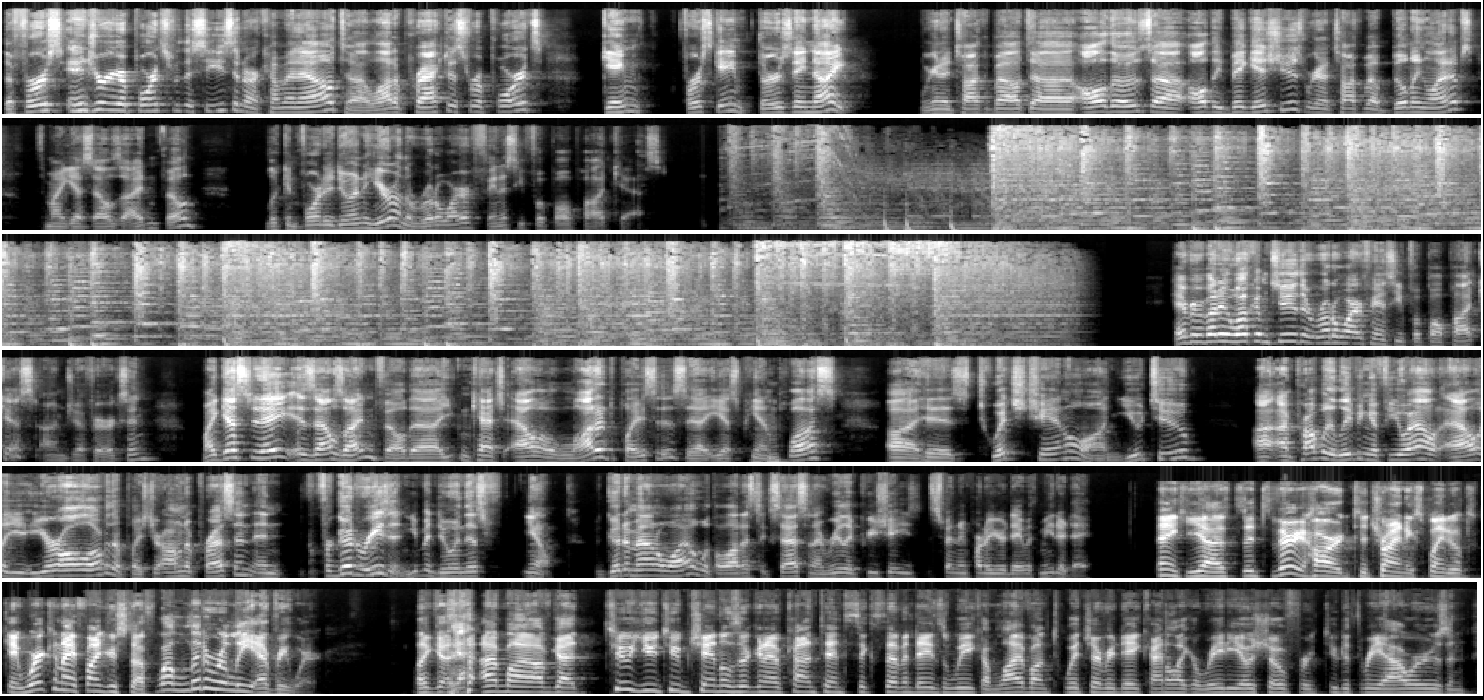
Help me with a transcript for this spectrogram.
The first injury reports for the season are coming out. A lot of practice reports. Game first game Thursday night. We're going to talk about uh, all those, uh, all the big issues. We're going to talk about building lineups with my guest Al Zeidenfeld. Looking forward to doing it here on the RotoWire Fantasy Football Podcast. Everybody, welcome to the RotoWire Fantasy Football Podcast. I'm Jeff Erickson. My guest today is Al Zeidenfeld. Uh, you can catch Al a lot of places, uh, ESPN mm-hmm. Plus, uh, his Twitch channel on YouTube. I'm probably leaving a few out. Al, you're all over the place. You're omnipresent, and for good reason. You've been doing this, you know, a good amount of while with a lot of success, and I really appreciate you spending part of your day with me today. Thank you. Yeah, it's, it's very hard to try and explain to. Okay, where can I find your stuff? Well, literally everywhere. Like yeah. I'm, uh, I've got two YouTube channels that are gonna have content six, seven days a week. I'm live on Twitch every day, kind of like a radio show for two to three hours, and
